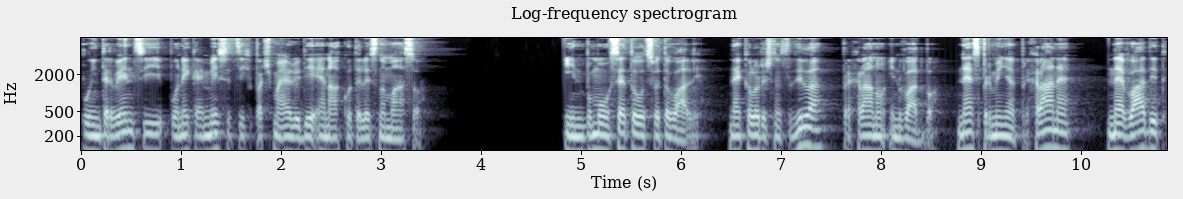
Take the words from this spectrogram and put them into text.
po intervenciji, po nekaj mesecih, pač imajo ljudje enako telesno maso. In bomo vse to odsvetovali. Nekalorična sladila, prehrano in vadbo. Ne spremenjati prehrane, ne vaditi,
